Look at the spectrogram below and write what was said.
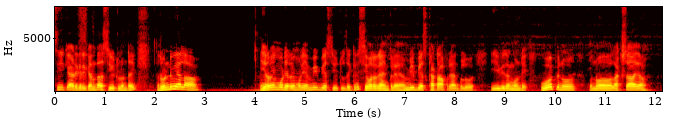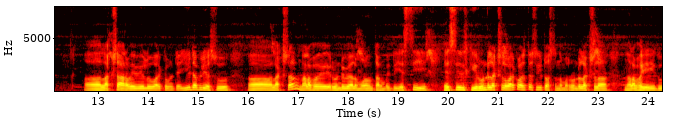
సి కేటగిరీ కింద సీట్లు ఉంటాయి. రెండు వేల ఇరవై మూడు ఇరవై మూడు ఎంబీబీఎస్ సీట్లు దక్కిన చివరి ర్యాంకులు. ఎంబీబీఎస్ కట్ ఆఫ్ ర్యాంకులు ఈ విధంగా ఉంటాయి ఓపెన్ లక్ష లక్ష అరవై వేలు వరకు ఉంటే ఈడబ్ల్యూఎస్ లక్ష నలభై రెండు వేల మూడు వందల తొంభై ఎస్సీ ఎస్సీకి రెండు లక్షల వరకు వస్తే సీట్ వస్తుందమ్మా. రెండు లక్షల నలభై ఐదు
